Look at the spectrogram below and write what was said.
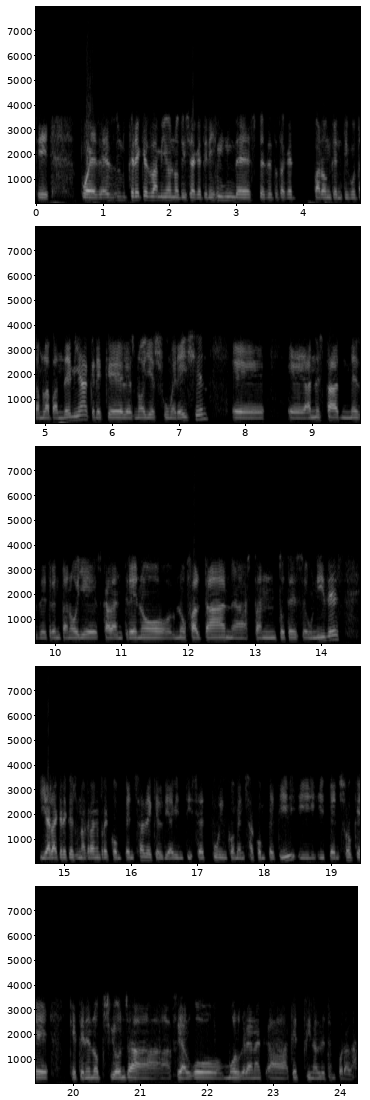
Sí, pues és, crec que és la millor notícia que tenim després de tot aquest paron que hem tingut amb la pandèmia. Crec que les noies s'ho mereixen. Eh, eh, han estat més de 30 noies cada entreno, no faltant, estan totes unides i ara crec que és una gran recompensa de que el dia 27 puguin començar a competir i, i penso que, que tenen opcions a, fer algo molt gran a, a aquest final de temporada.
